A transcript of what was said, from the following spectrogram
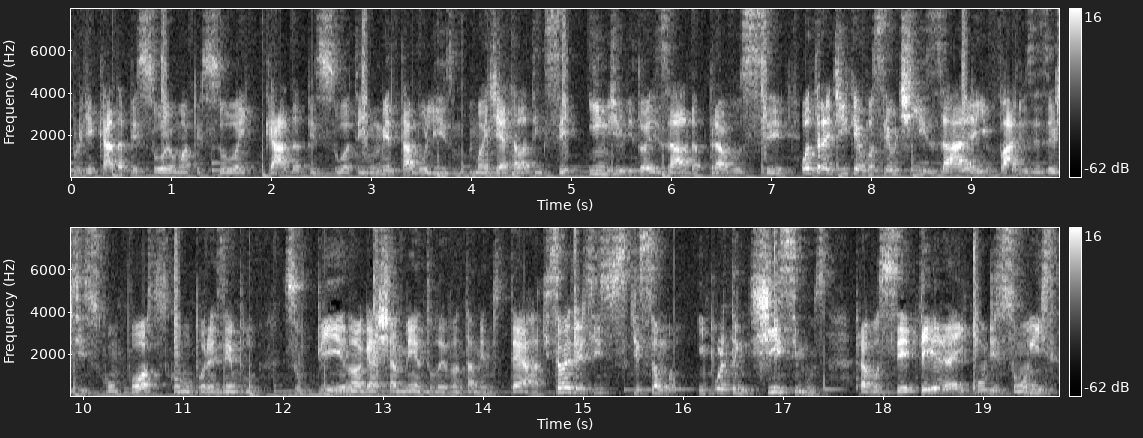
porque cada pessoa é uma pessoa e cada pessoa tem um metabolismo. Uma dieta ela tem que ser individualizada para você. Outra dica é você utilizar aí vários exercícios compostos, como por exemplo supino, agachamento, levantamento terra, que são exercícios que são importantíssimos para você ter aí condições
